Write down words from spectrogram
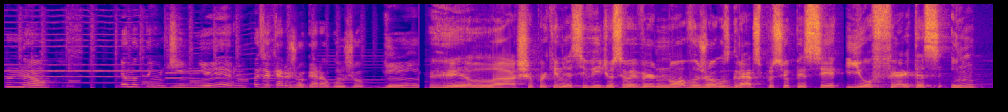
Não, eu não tenho dinheiro, mas eu quero jogar algum joguinho. Relaxa, porque nesse vídeo você vai ver novos jogos grátis para o seu PC e ofertas incríveis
